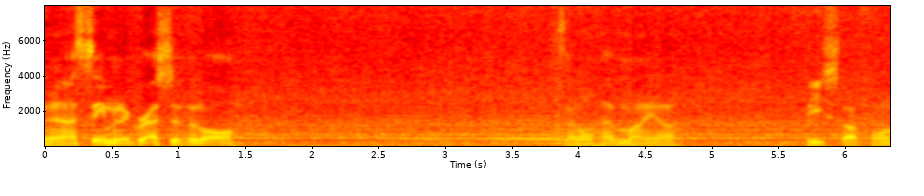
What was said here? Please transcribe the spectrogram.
They're not seeming aggressive at all. I don't have my uh, bee stuff on.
